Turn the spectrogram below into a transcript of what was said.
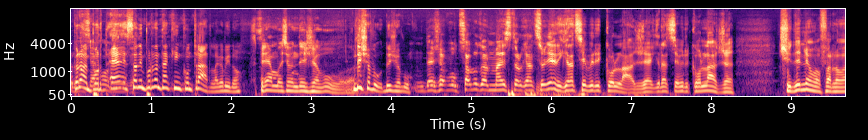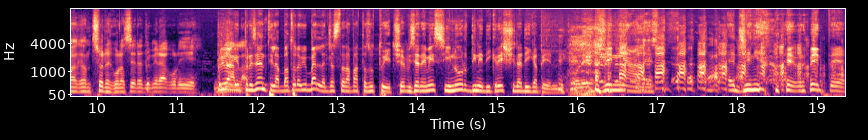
Però è, import- è stato importante anche incontrarla, capito? Speriamo sia un déjà vu. Déjà vu, déjà vu. Déjà vu. Saluto al maestro Canzonieri, grazie per il collage, eh, grazie per il collage. Ci tenevo a fare la canzone con la sera dei miracoli. di Prima che presenti, la battuta più bella è già stata fatta su Twitch. Vi siete messi in ordine di crescita di capelli. geniale. è geniale, veramente.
